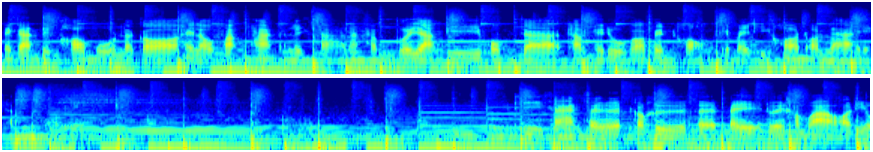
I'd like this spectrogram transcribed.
ในการดึงข้อมูลแล้วก็ให้เราฟังผ่าน Alexa นะครับ ตัวอย่างที่ผมจะทำให้ดูก็เป็นของ MIT Course ออนไลน์ครับตรงนี้วิธีการเซิร์ชก็คือเซิร์ชไปด้วยคำว่า audio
